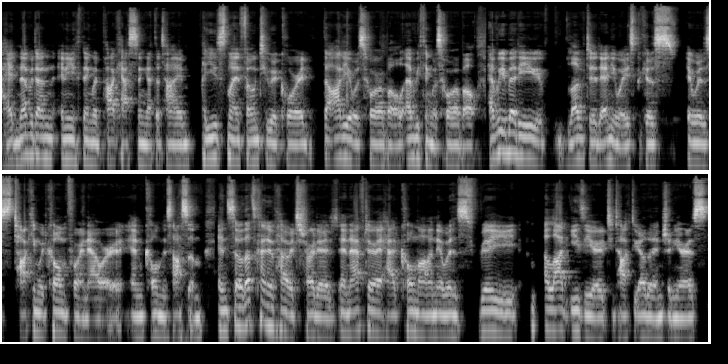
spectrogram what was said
I had never done anything with podcasting at the time. I used my phone to record. The audio was horrible. Everything was horrible. Everybody loved it anyways because it was talking with Colm for an hour and Colm is awesome. And so that's kind of how it started. And after I had Colm on, it was really a lot easier to talk to other engineers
